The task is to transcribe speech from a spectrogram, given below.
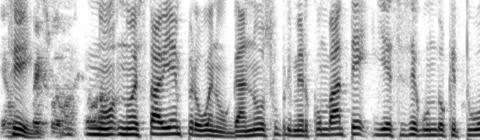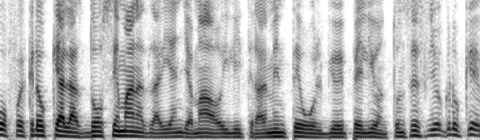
es Sí, no, no está bien, pero bueno, ganó su primer combate y ese segundo que tuvo fue creo que a las dos semanas la habían llamado y literalmente volvió y peleó. Entonces yo creo que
